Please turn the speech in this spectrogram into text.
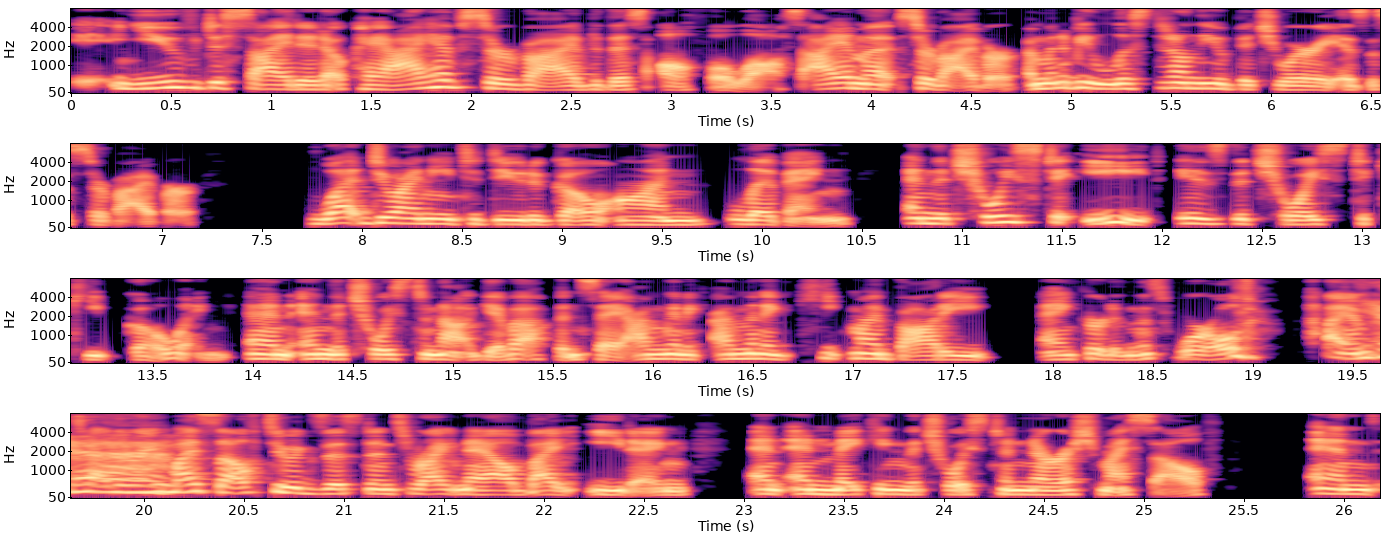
you've decided, okay, I have survived this awful loss. I am a survivor. I'm going to be listed on the obituary as a survivor. What do I need to do to go on living? And the choice to eat is the choice to keep going and and the choice to not give up and say I'm going to I'm going to keep my body anchored in this world. I am yeah. tethering myself to existence right now by eating and and making the choice to nourish myself. And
